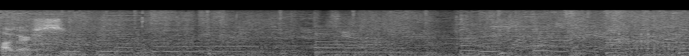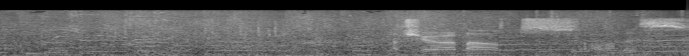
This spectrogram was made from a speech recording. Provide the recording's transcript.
Poggers. Not sure about all of this.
